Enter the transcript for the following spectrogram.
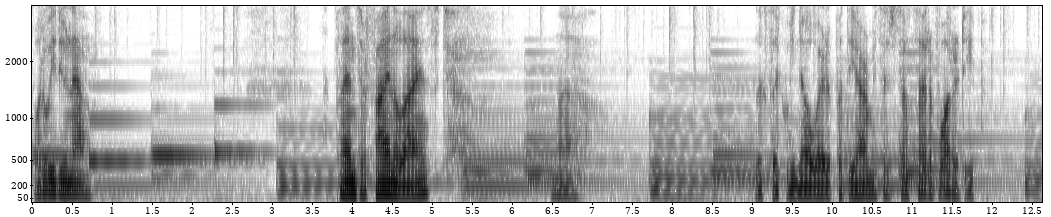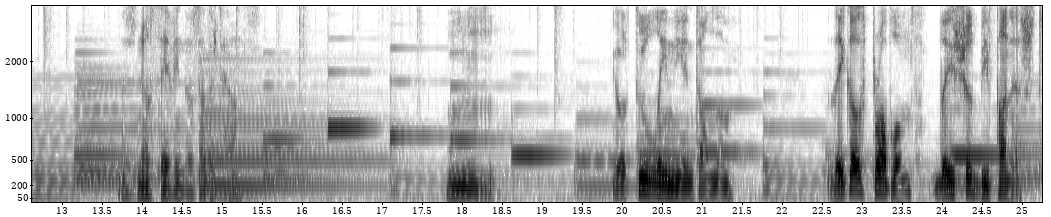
What do we do now? The plans are finalized. Uh, looks like we know where to put the armies just outside of Waterdeep. There's no saving those other towns. Hmm. You're too lenient on them. They cause problems. They should be punished.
